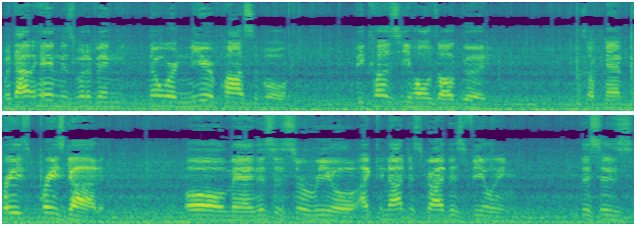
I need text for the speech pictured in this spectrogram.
Without Him, this would have been nowhere near possible because He holds all good. So, man, praise, praise God. Oh man, this is surreal. I cannot describe this feeling. This is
